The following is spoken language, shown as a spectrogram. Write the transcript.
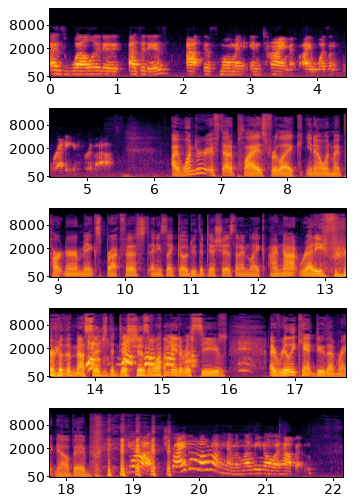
as well as it is at this moment in time if I wasn't ready for that. I wonder if that applies for like, you know, when my partner makes breakfast and he's like, go do the dishes. And I'm like, I'm not ready for the message the dishes want me to receive. I really can't do them right now, babe. yeah, try that out on him and let me know what happens.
